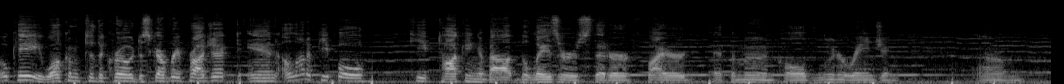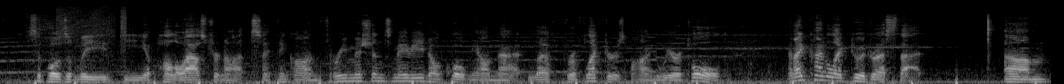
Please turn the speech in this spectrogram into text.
Okay, welcome to the Crow Discovery Project, and a lot of people keep talking about the lasers that are fired at the moon called lunar ranging. Um, supposedly the Apollo astronauts, I think on three missions maybe, don't quote me on that, left reflectors behind, we are told. And I'd kind of like to address that. Um,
